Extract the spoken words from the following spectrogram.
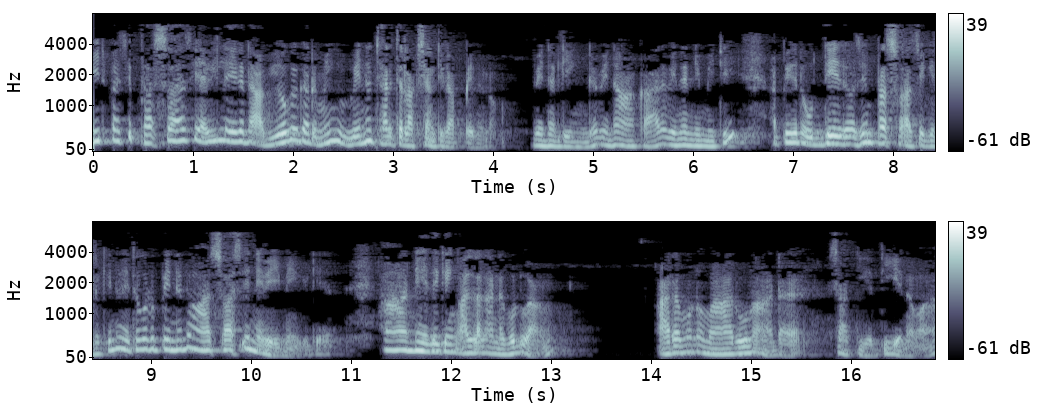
ඊට පස්සේ ප්‍රසවාසය ඇවිල්ලා ඒකට අභියෝග කරමින් වෙන චරිත ලක්ෂණ ටිකක් පෙන්නනවා. වෙන ලිංග, වෙන ආකාර, වෙන නිමිටි අපි ඒකට උද්දේශ වශයෙන් ප්‍රසවාසය කියලා කියනවා. එතකොට පෙන්නනවා ආස්වාසය නෙවෙයි මේක කියලා. ආන්නේ දෙකෙන් අල්ලා ගන්න පුළුවන්. අරමුණු මාරුණාට සතිය තියෙනවා.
